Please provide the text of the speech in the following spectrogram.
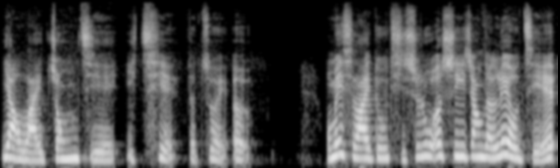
要来终结一切的罪恶。我们一起来读启示录二十一章的六节。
